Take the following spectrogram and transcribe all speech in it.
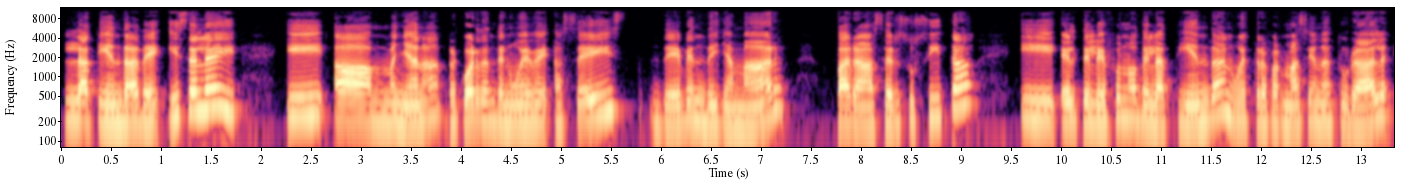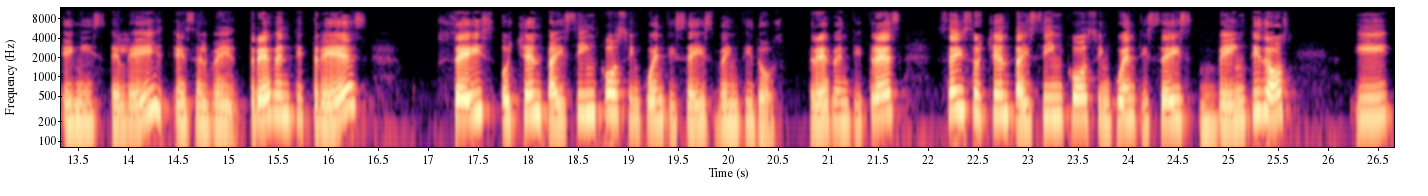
la tienda de Iseley. Y ah, mañana, recuerden, de 9 a 6 deben de llamar para hacer su cita y el teléfono de la tienda, nuestra farmacia natural en LA es el 323-685-5622. 323-685-5622. Y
